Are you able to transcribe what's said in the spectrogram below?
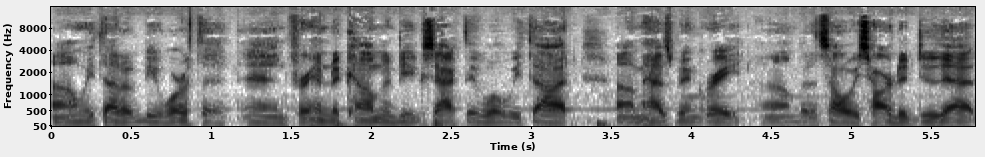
um, we thought it would be worth it. And for him to come and be exactly what we thought um, has been great. But it's always hard to do that.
